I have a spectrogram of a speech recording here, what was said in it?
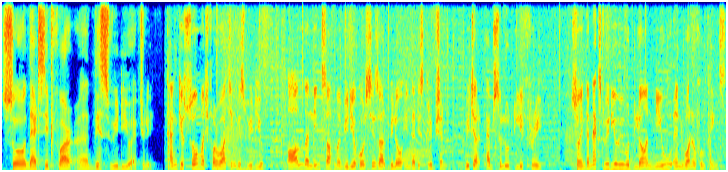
So that's it for uh, this video actually. Thank you so much for watching this video. All the links of my video courses are below in the description which are absolutely free. So in the next video we would learn new and wonderful things.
